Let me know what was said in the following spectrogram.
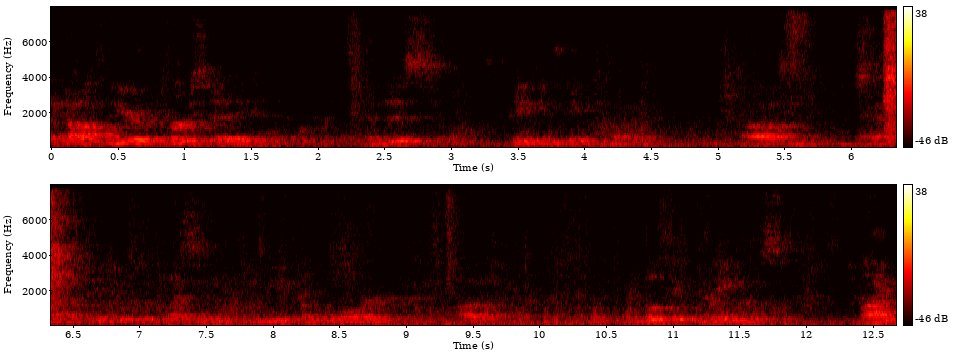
I got off the air the first day, and this painting came to mind. Um, and I think it was a blessing to me from the Lord of look at things like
